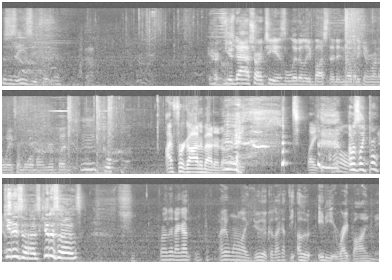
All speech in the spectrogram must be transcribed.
This is easy for you. Your, your dash RT is literally busted and nobody can run away from Warmonger, but mm, it's cool. I forgot about it. Alright. like I. I was like, bro, get his ass, get his ass. bro, then I got. I didn't want to like do that because I got the other idiot right behind me.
